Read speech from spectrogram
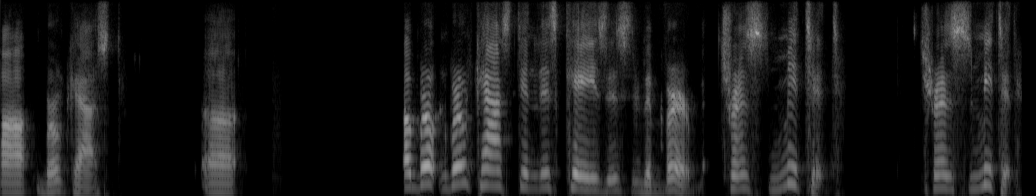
uh, broadcast uh, a broad, broadcast in this case is the verb transmitted, transmitted,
